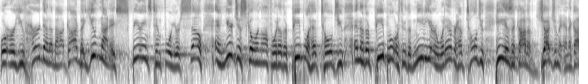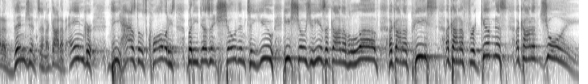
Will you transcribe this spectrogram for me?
or, or, you've heard that about God, but you've not experienced him for yourself. And you're just going off what other people have told you, and other people or through the media or whatever have told you. He is a God of judgment and a God of vengeance and a God of anger. He has those qualities, but he doesn't show them to you. He shows you he is a God of love, a God of peace, a God of forgiveness, a God of joy.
